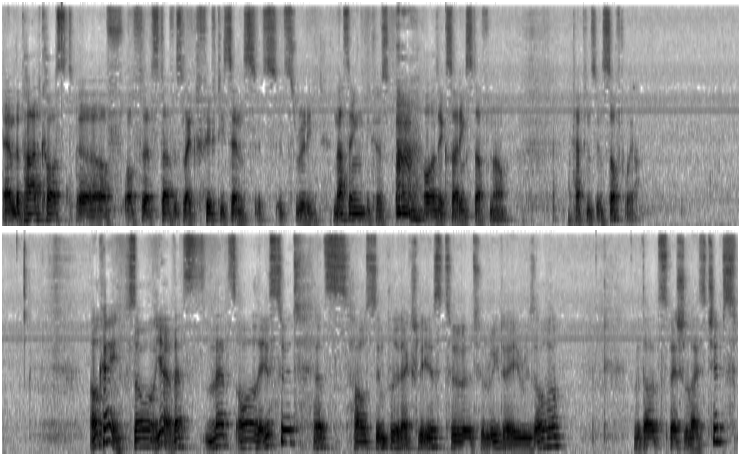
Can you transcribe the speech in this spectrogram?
And the part cost uh, of, of that stuff is like 50 cents. It's, it's really nothing because all the exciting stuff now happens in software. Okay, so yeah, that's that's all there is to it. That's how simple it actually is to, to read a resolver without specialized chips.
